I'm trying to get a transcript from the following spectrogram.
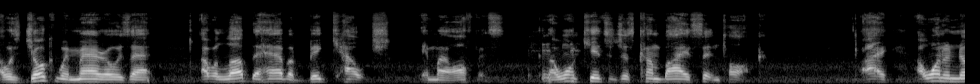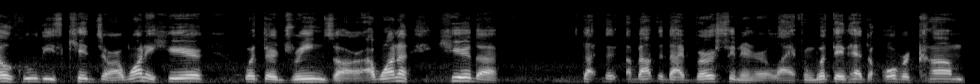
I was joking with Mario is that I would love to have a big couch in my office. Because I want kids to just come by and sit and talk. I I want to know who these kids are. I want to hear what their dreams are. I want to hear the, the, the, about the diversity in their life and what they've had to overcome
